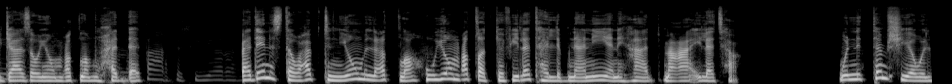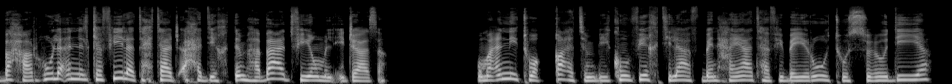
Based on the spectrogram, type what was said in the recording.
إجازة ويوم عطلة محدد. بعدين استوعبت إن يوم العطلة هو يوم عطلة كفيلتها اللبنانية نهاد مع عائلتها. وإن التمشية والبحر هو لأن الكفيلة تحتاج أحد يخدمها بعد في يوم الإجازة. ومع أني توقعت إن بيكون في اختلاف بين حياتها في بيروت والسعودية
